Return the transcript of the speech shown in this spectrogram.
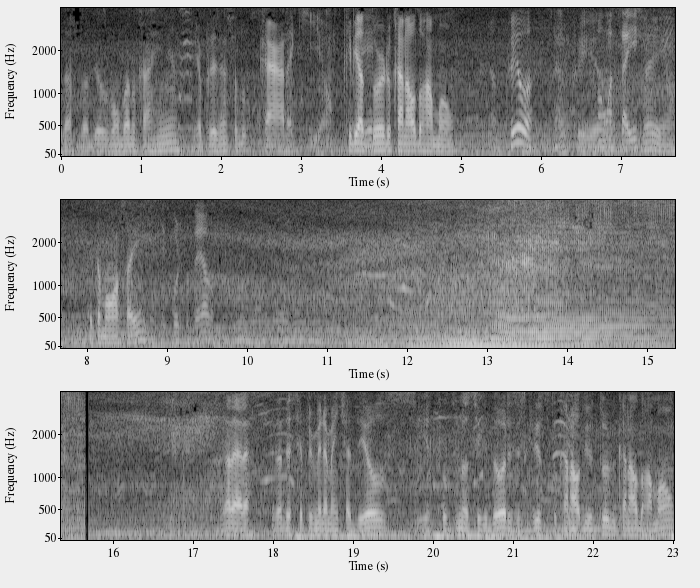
Graças a Deus bombando o carrinho. E a presença do cara aqui, ó. Criador do canal do Ramon. Tranquilo? Tranquilo. Tomar um açaí. Isso aí, ó. Vai tomar um açaí? De Porto Belo. Galera, agradecer primeiramente a Deus e a todos os meus seguidores, inscritos do canal do YouTube, canal do Ramon.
